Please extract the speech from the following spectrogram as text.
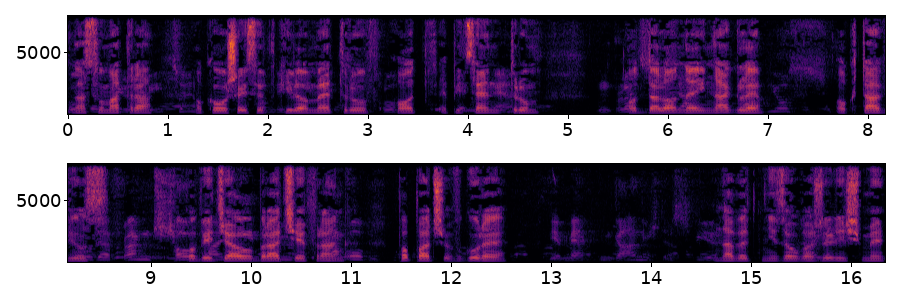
na Sumatra, około 600 kilometrów od epicentrum, oddalone i nagle Oktawius powiedział, bracie Frank, popatrz w górę. Nawet nie zauważyliśmy,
